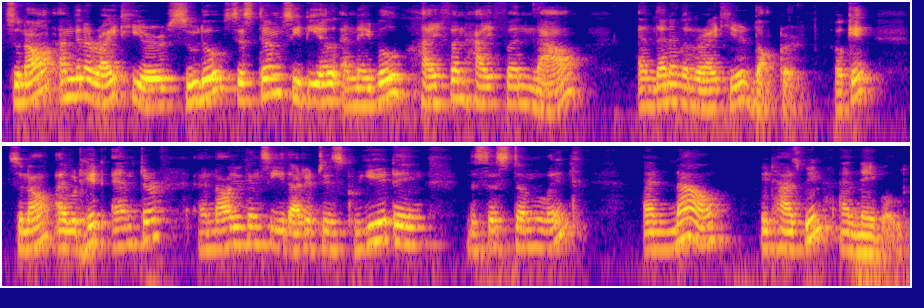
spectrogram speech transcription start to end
So now I'm going to write here sudo systemctl enable hyphen hyphen now and then I'm going to write here docker okay? So now I would hit enter and now you can see that it is creating the system link and now it has been enabled.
